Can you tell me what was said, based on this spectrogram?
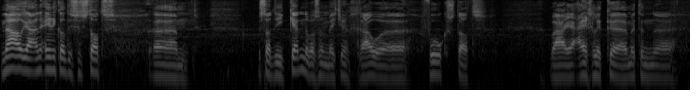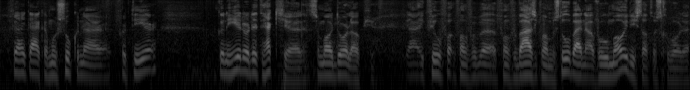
Nou ja, aan de ene kant is de stad, ehm, de stad die ik kende, was een beetje een grauwe volksstad. Waar je eigenlijk met een verrekijker moest zoeken naar vertier. We kunnen hier door dit hekje, dat is een mooi doorloopje. Ja, ik viel van, van, van verbazing van mijn stoel bijna over hoe mooi die stad was geworden.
